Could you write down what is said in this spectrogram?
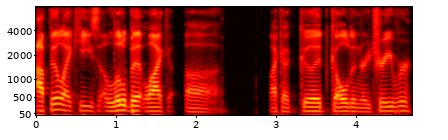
I feel like he's a little bit like uh like a good golden retriever.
